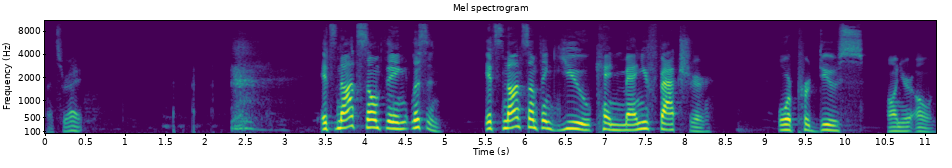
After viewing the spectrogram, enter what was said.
That's right. it's not something, listen, it's not something you can manufacture or produce on your own.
